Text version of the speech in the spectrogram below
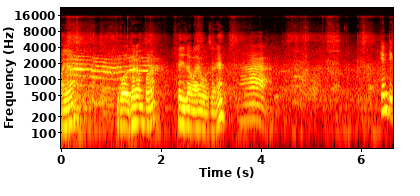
અહીંયા ગોળ ગરમ પણ થઈ જવા આવ્યો છે હે? હા. કેમ કે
